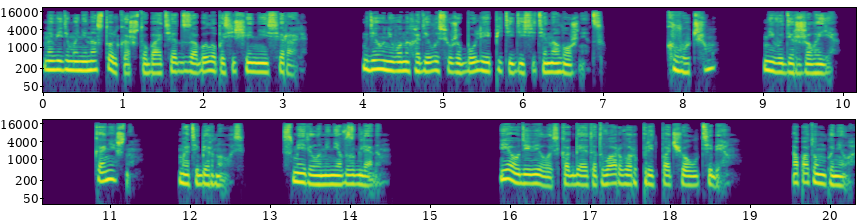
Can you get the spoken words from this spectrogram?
Но, видимо, не настолько, чтобы отец забыл о посещении Сираля, где у него находилось уже более пятидесяти наложниц. «К лучшему?» — не выдержала я. «Конечно». Мать обернулась, смерила меня взглядом. Я удивилась, когда этот варвар предпочел тебя. А потом поняла.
